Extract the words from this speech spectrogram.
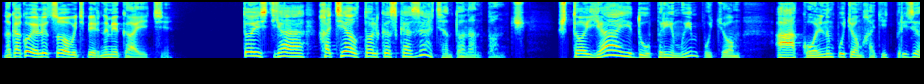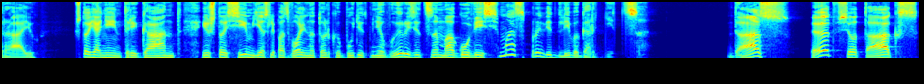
на какое лицо вы теперь намекаете?» То есть я хотел только сказать, Антон Антонович, что я иду прямым путем, а окольным путем ходить презираю, что я не интригант, и что сим, если позволено только будет мне выразиться, могу весьма справедливо гордиться. Да-с, это все так-с,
